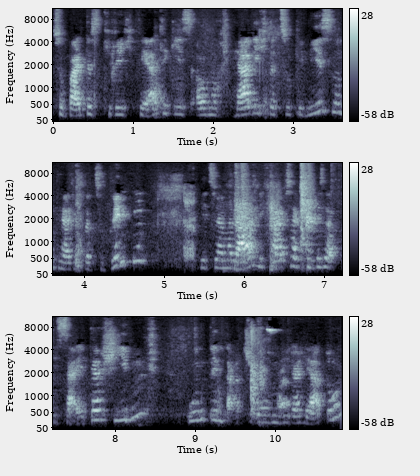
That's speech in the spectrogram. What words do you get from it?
sobald das Gericht fertig ist, auch noch herrlich dazu genießen und herrlich dazu trinken. Jetzt werden wir da die Kalbsachse ein bisschen auf die Seite schieben und den Dutch oben wieder her tun,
